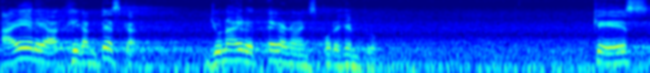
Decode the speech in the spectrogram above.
aérea gigantesca, United Airlines, por ejemplo, que es,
